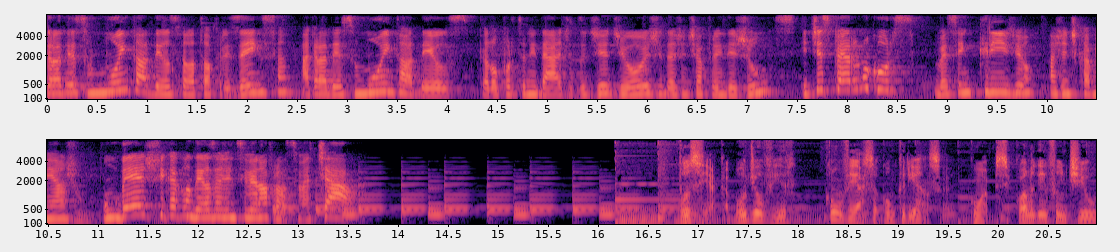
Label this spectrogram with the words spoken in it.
Agradeço muito a Deus pela tua presença, agradeço muito a Deus pela oportunidade do dia de hoje da gente aprender juntos e te espero no curso. Vai ser incrível a gente caminhar junto. Um beijo, fica com Deus, a gente se vê na próxima. Tchau. Você acabou de ouvir Conversa com Criança, com a psicóloga infantil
